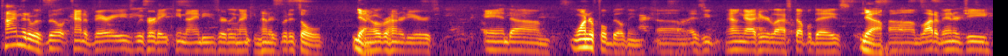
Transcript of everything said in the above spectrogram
time that it was built kind of varies. We've heard 1890s, early 1900s, but it's old. Yeah, you know, over 100 years, and um, wonderful building. Um, as you hung out here last couple days, yeah, um, a lot of energy.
